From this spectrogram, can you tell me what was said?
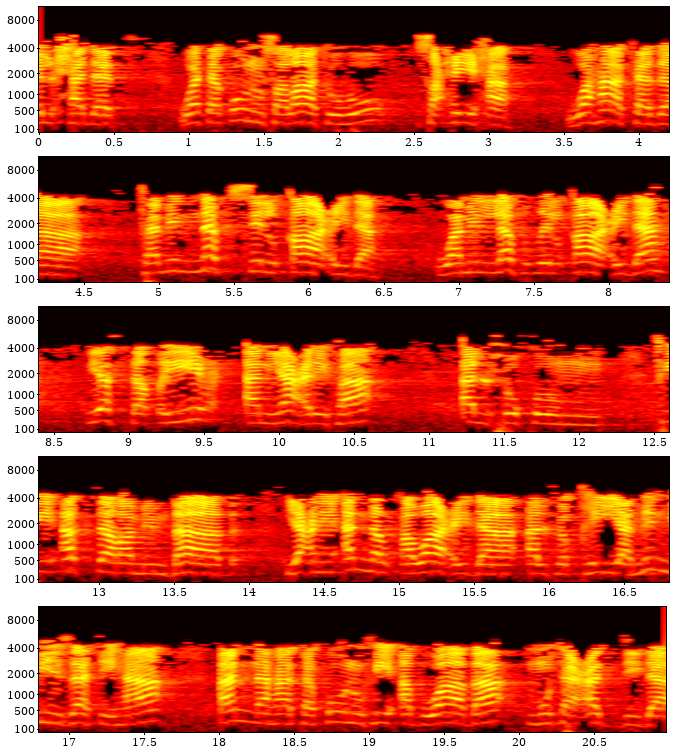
الحدث وتكون صلاته صحيحة. وهكذا فمن نفس القاعدة ومن لفظ القاعدة يستطيع أن يعرف الحكم في أكثر من باب يعني أن القواعد الفقهية من ميزاتها أنها تكون في أبواب متعددة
